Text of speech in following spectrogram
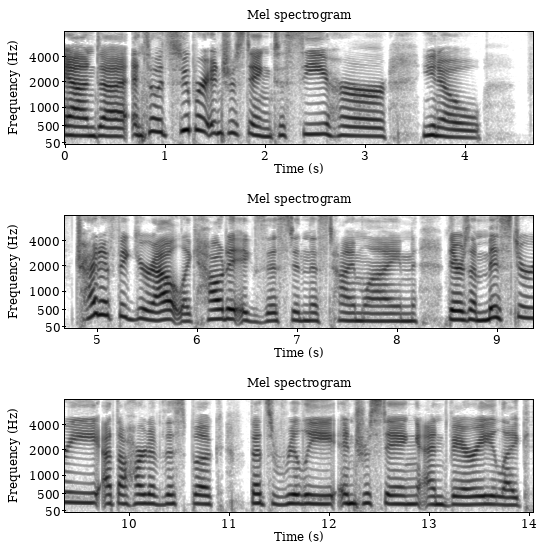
and uh, and so it's super interesting to see her, you know, try to figure out like how to exist in this timeline. There's a mystery at the heart of this book that's really interesting and very like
